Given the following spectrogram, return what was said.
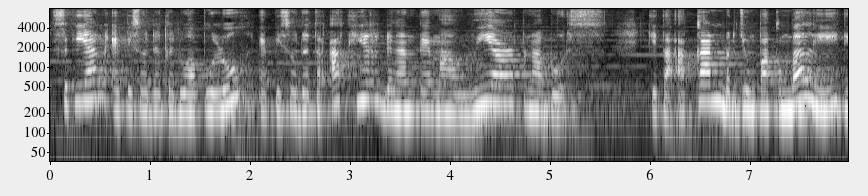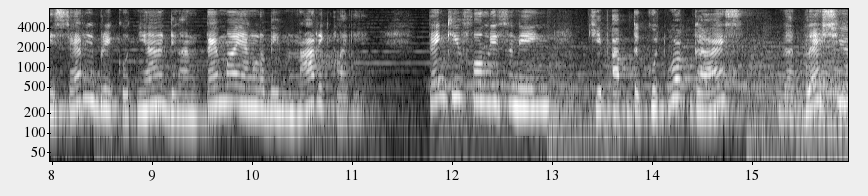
Sekian episode ke-20, episode terakhir dengan tema We Are Penaburs. Kita akan berjumpa kembali di seri berikutnya dengan tema yang lebih menarik lagi. Thank you for listening. Keep up the good work, guys. God bless you.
